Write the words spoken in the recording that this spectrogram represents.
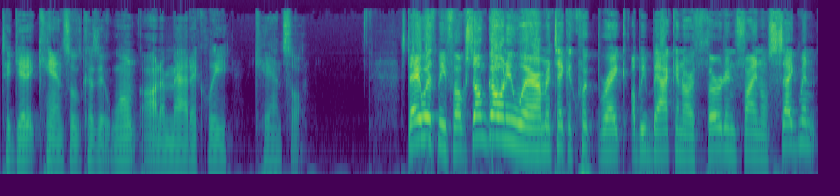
to get it canceled because it won't automatically cancel. Stay with me, folks. Don't go anywhere. I'm going to take a quick break. I'll be back in our third and final segment.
